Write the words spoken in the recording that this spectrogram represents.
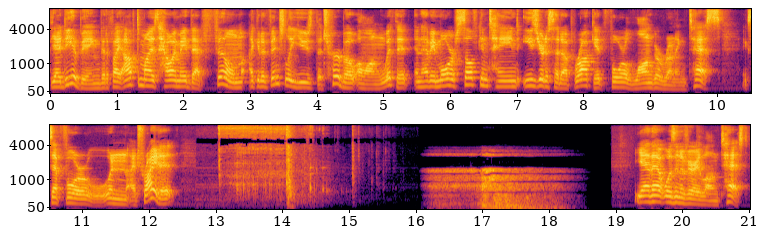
The idea being that if I optimized how I made that film, I could eventually use the turbo along with it and have a more self-contained, easier to set up rocket for longer running tests, Except for when I tried it, yeah, that wasn't a very long test.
